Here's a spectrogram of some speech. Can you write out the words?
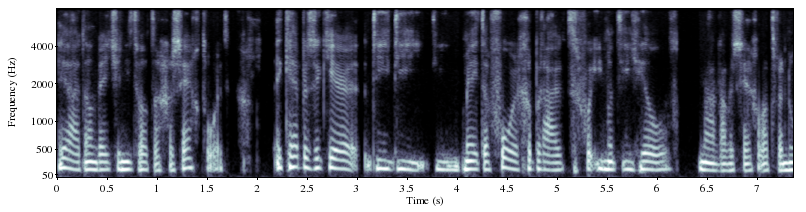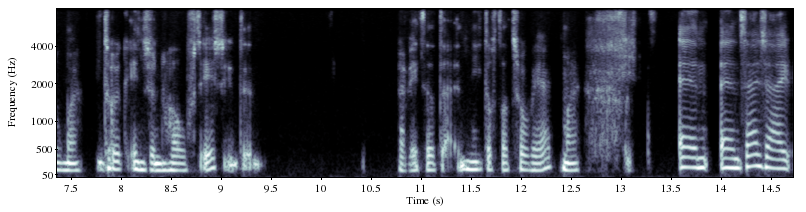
ja, dan weet je niet wat er gezegd wordt. Ik heb eens een keer die, die, die metafoor gebruikt voor iemand die heel, nou laten we zeggen, wat we noemen, druk in zijn hoofd is. We weten niet of dat zo werkt, maar. En, en zij zei,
